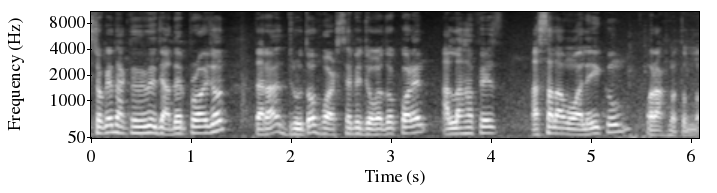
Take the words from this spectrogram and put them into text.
স্টকে থাকতে থাকতে যাদের প্রয়োজন, তারা দ্রুত হোয়াটসঅ্যাপে যোগাযোগ করেন। আল্লাহ হাফেজ। আসসালামু আলাইকুম রহমতুল্লাহ।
